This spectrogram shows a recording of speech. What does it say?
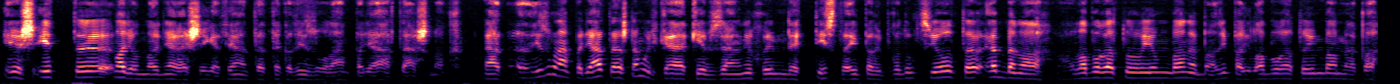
és itt nagyon nagy nyereséget jelentettek az izzólámpa gyártásnak. Tehát az izolámpa gyártást nem úgy kell elképzelni, hogy mindegy tiszta ipari produkciót. Ebben a laboratóriumban, ebben az ipari laboratóriumban, mert a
